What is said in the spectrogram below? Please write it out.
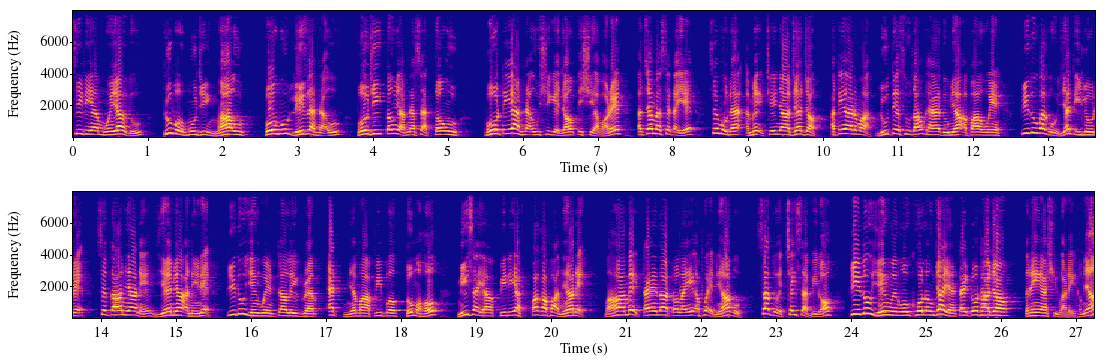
CDM ဝင်ရောက်သူဒုဗိုလ်မှူးကြီး9ဦး ဗိုလ်မှူး42ဦးဗိုလ်ကြီး323ဦးဗိုလ်102ဦးရှိခဲ့ကြောင်းသိရှိရပါတယ်။အကြမ်းဖက်စစ်တပ်ရဲ့စစ်မှုထမ်းအမိန့်ကြေညာချက်ကြောင့်အတင်းအဓမ္မလူသစ်စုဆောင်းခံရသူများအပါအဝင်ပြည်သူ့ဘက်ကိုရက်တီလိုတဲ့စစ်သားများနဲ့ရဲများအနေနဲ့ပြည်သူရင်ဝင် Telegram @myanmarpeople တို့မဟုတ်နီးစပ်ရာ PDF ပကဖများနဲ့မဟာမိတ်တိုင်းရင်းသားတော်လှန်ရေးအဖွဲ့များကိုဆက်သွယ်ချိတ်ဆက်ပြီးတော့ပြည်သူရင်ဝင်ကိုခိုလုံကြရန်တိုက်တွန်းထားကြောင်းသတင်းရရှိပါတယ်ခင်ဗျာ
